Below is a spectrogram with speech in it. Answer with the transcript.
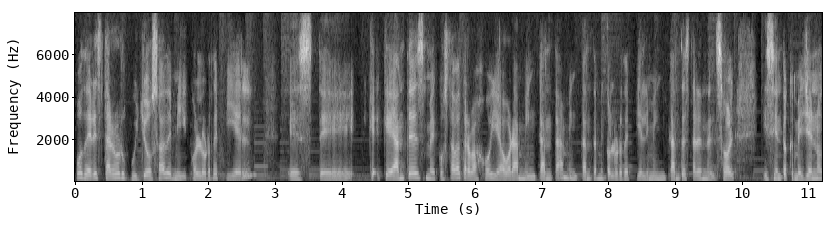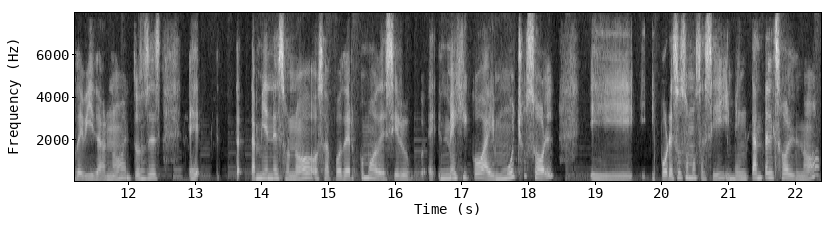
poder estar orgullosa de mi color de piel, este, que, antes me costaba trabajo y ahora me encanta, me encanta mi color de piel y me encanta estar en el sol y siento que me lleno de vida, ¿no? Entonces, eh, también eso, ¿no? O sea, poder como decir, en México hay mucho sol y, por eso somos así y me encanta el sol, ¿no?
